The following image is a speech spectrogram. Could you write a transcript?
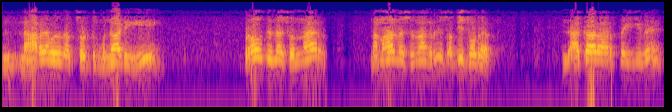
நாராயண சொல்றதுக்கு முன்னாடி பிரணவத்தில் என்ன சொன்னார்? நமகா என்ன சொன்னாங்கிறது சத்தியம் சொல்றார். இந்த அகாரார்த்தை இவன்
